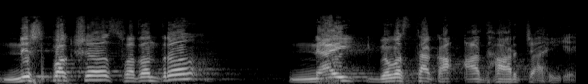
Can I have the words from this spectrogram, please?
निष्पक्ष, स्वतंत्र, न्यायिक व्यवस्था का आधार चाहिए।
